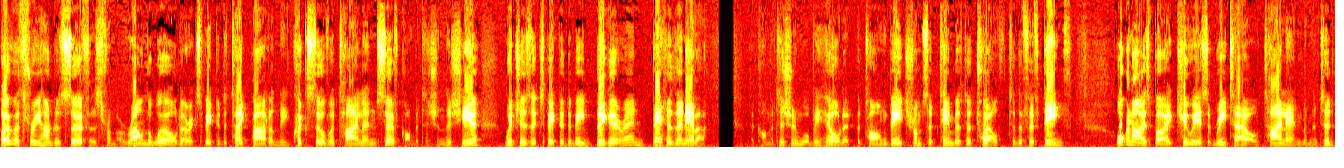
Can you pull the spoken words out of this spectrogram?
Over 300 surfers from around the world are expected to take part in the Quiksilver Thailand Surf Competition this year, which is expected to be bigger and better than ever. The competition will be held at Patong Beach from September the 12th to the 15th. Organised by QS Retail Thailand Limited,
